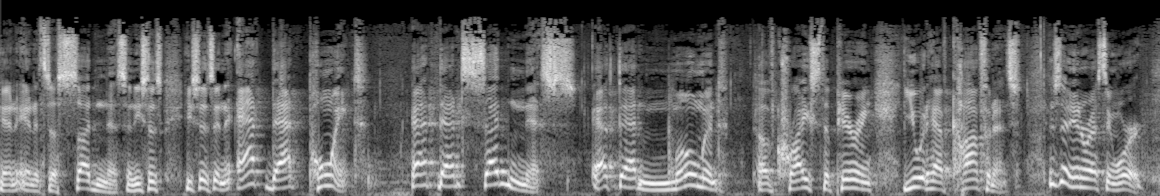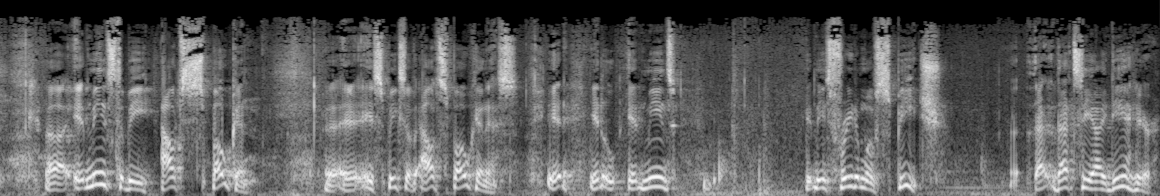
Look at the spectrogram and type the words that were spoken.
And, and it's a suddenness. And he says, he says, and at that point, at that suddenness, at that moment of Christ appearing, you would have confidence. This is an interesting word. Uh, it means to be outspoken. Uh, it speaks of outspokenness. It, it, it, means, it means freedom of speech. That, that's the idea here.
